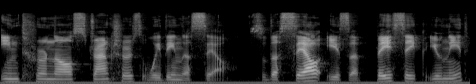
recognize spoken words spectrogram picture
internal structures within the cell so the cell is a basic unit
